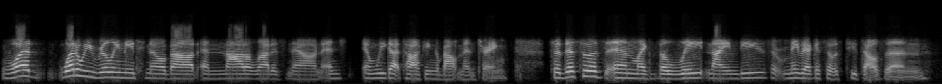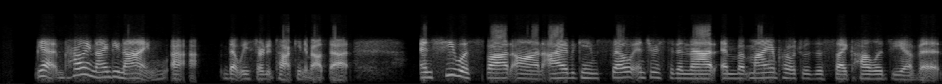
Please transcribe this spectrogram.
What what do we really need to know about, and not a lot is known?" And and we got talking about mentoring. So this was in like the late '90s, or maybe I guess it was 2000. Yeah, probably '99 uh, that we started talking about that and she was spot on. I became so interested in that, and but my approach was the psychology of it.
